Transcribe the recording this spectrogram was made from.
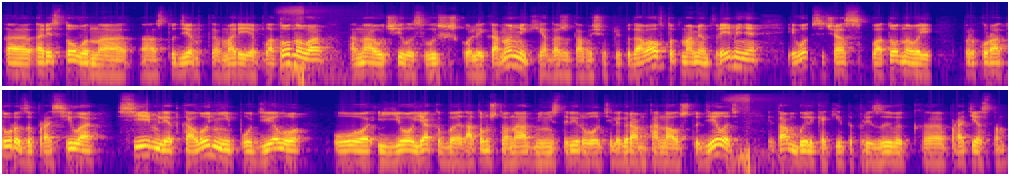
э, арестована э, студентка Мария Платонова. Она училась в высшей школе экономики. Я даже там еще преподавал в тот момент времени. И вот сейчас Платоновой прокуратура запросила 7 лет колонии по делу о ее якобы о том, что она администрировала телеграм-канал «Что делать?», и там были какие-то призывы к протестам.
